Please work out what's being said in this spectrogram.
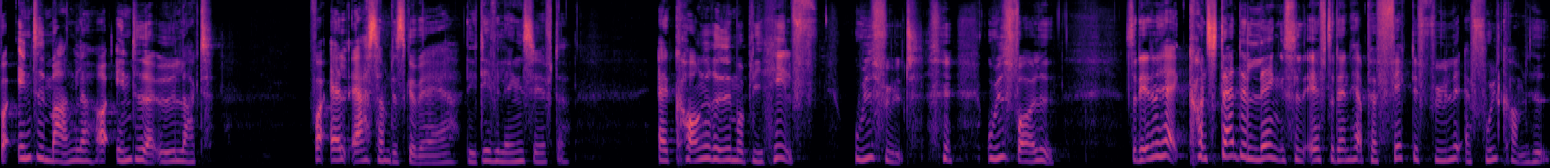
hvor intet mangler og intet er ødelagt. For alt er, som det skal være. Det er det, vi længes efter. At kongeriget må blive helt udfyldt, udfoldet. Så det er den her konstante længsel efter den her perfekte fylde af fuldkommenhed,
